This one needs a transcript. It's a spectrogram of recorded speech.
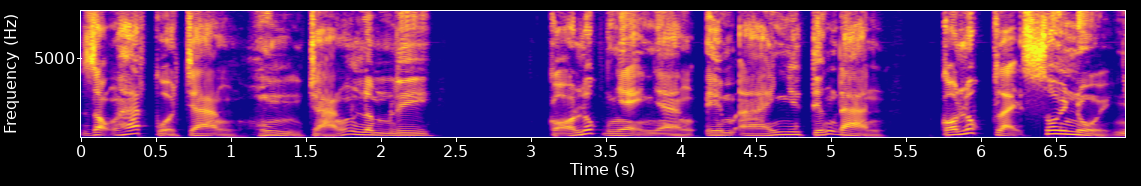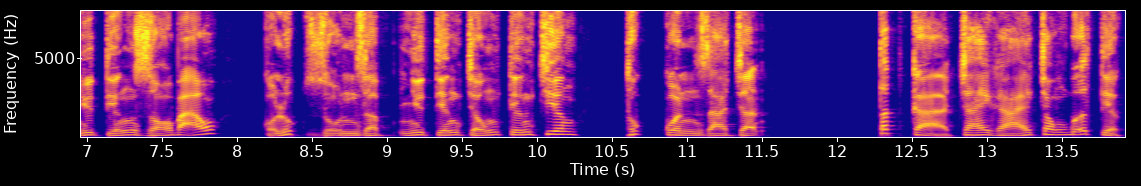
Giọng hát của chàng hùng tráng lâm ly. Có lúc nhẹ nhàng êm ái như tiếng đàn, có lúc lại sôi nổi như tiếng gió bão, có lúc dồn dập như tiếng trống tiếng chiêng, thúc quân ra trận. Tất cả trai gái trong bữa tiệc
